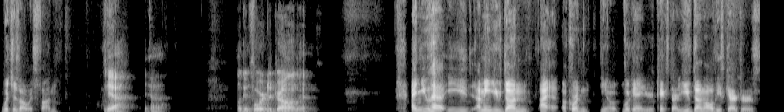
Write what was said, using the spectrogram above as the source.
which is always fun. Yeah, yeah. Looking forward to drawing it. And you have you. I mean, you've done. I according you know looking at your Kickstarter, you've done all these characters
